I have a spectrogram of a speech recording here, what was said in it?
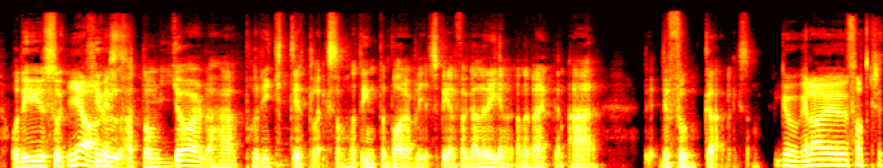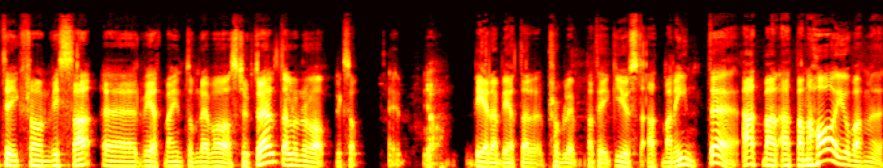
Och det är ju så Ja, kul visst. att de gör det här på riktigt liksom, så att det inte bara blir ett spel för gallerierna utan det verkligen är, det, funkar liksom. Google har ju fått kritik från vissa. Eh, vet man inte om det var strukturellt eller om det var liksom, Ja, bearbetarproblematik. Just att man inte att man, att man har jobbat med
